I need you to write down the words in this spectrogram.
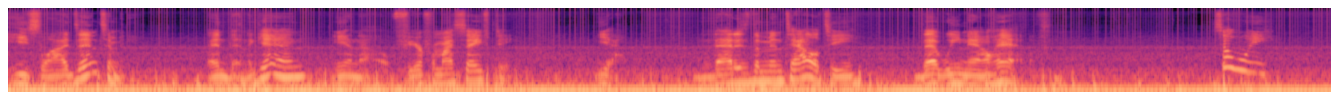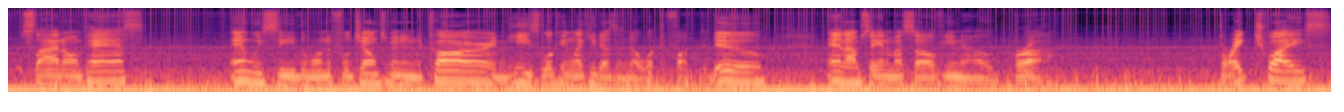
he slides into me. And then again, you know, fear for my safety. Yeah, that is the mentality that we now have. So we slide on past and we see the wonderful gentleman in the car and he's looking like he doesn't know what the fuck to do. And I'm saying to myself, you know, bruh, brake twice,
